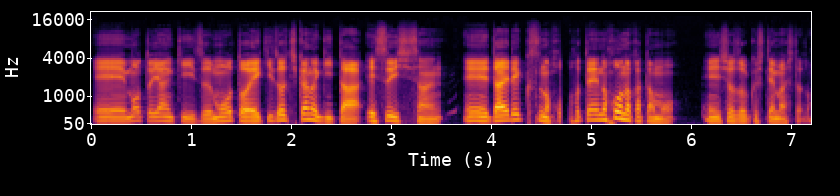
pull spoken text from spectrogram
ええー元ヤンキーズ、元エキゾチカのギター、S 石さん、えーダイレックスの補填の方の方も、えー所属してましたと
